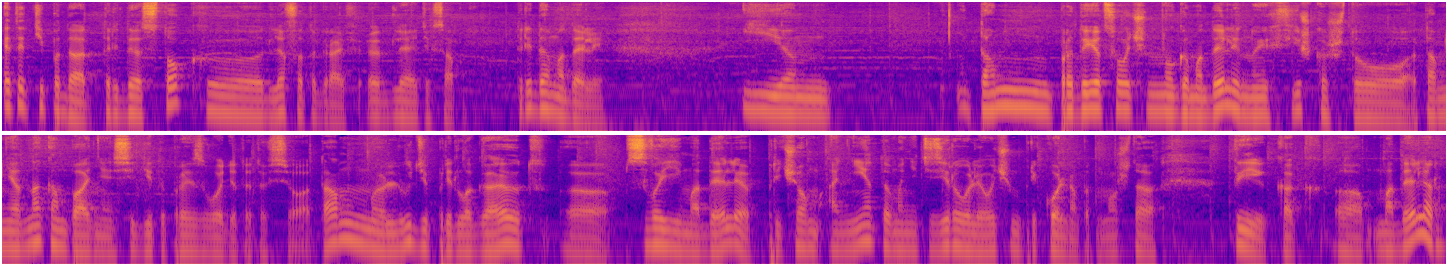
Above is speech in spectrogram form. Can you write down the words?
это типа, да, 3D-сток э, для фотографий, э, для этих самых 3D-моделей. И там продается очень много моделей, но их фишка, что там не одна компания сидит и производит это все, а там люди предлагают э, свои модели, причем они это монетизировали очень прикольно, потому что ты как э, моделер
